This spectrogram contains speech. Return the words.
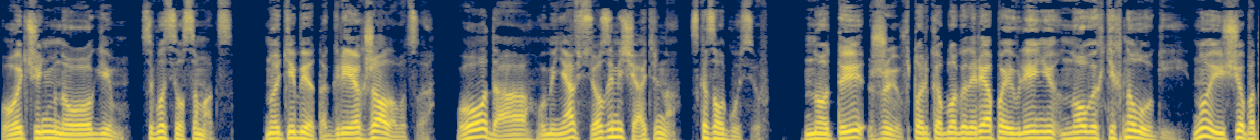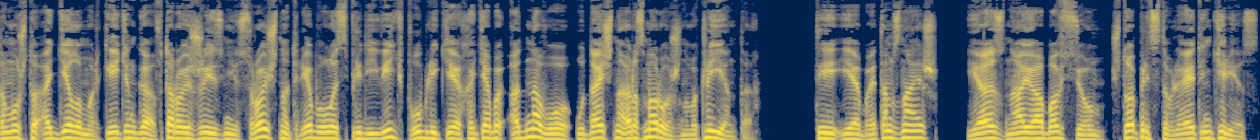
Очень многим, согласился Макс. Но тебе-то грех жаловаться. О, да, у меня все замечательно, сказал Гусев. Но ты жив только благодаря появлению новых технологий. Но еще потому, что отделу маркетинга второй жизни срочно требовалось предъявить публике хотя бы одного удачно размороженного клиента. Ты и об этом знаешь? Я знаю обо всем, что представляет интерес.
